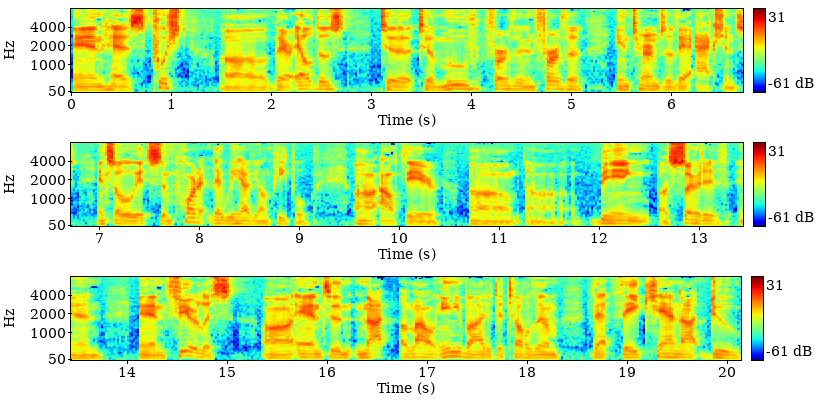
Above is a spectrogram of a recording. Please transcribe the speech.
and has pushed uh, their elders to, to move further and further in terms of their actions. And so it's important that we have young people uh, out there um, uh, being assertive and, and fearless uh, and to not allow anybody to tell them that they cannot do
